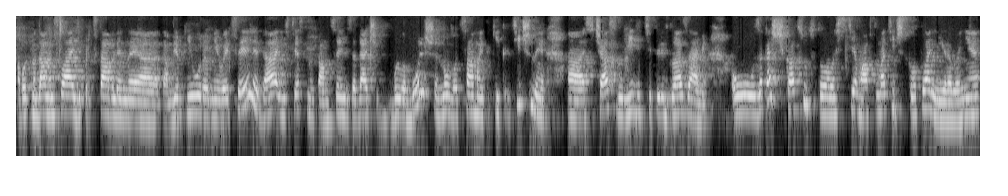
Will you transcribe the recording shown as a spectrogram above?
А вот на данном слайде представлены там, верхнеуровневые цели, да, естественно, там цель задачи было больше, но вот самые такие критичные сейчас вы видите перед глазами. У заказчика отсутствовала система автоматизации автоматического планирования,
